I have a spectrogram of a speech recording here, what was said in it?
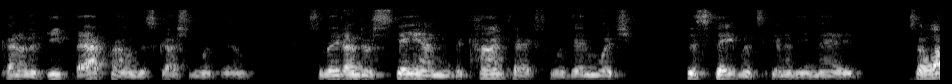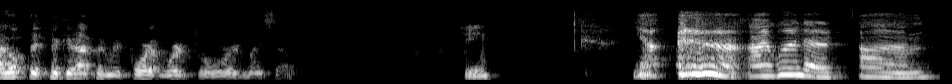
kind of a deep background discussion with them so they'd understand the context within which this statement's going to be made. So I hope they pick it up and report it word for word myself. Jean? Yeah, I want to um,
